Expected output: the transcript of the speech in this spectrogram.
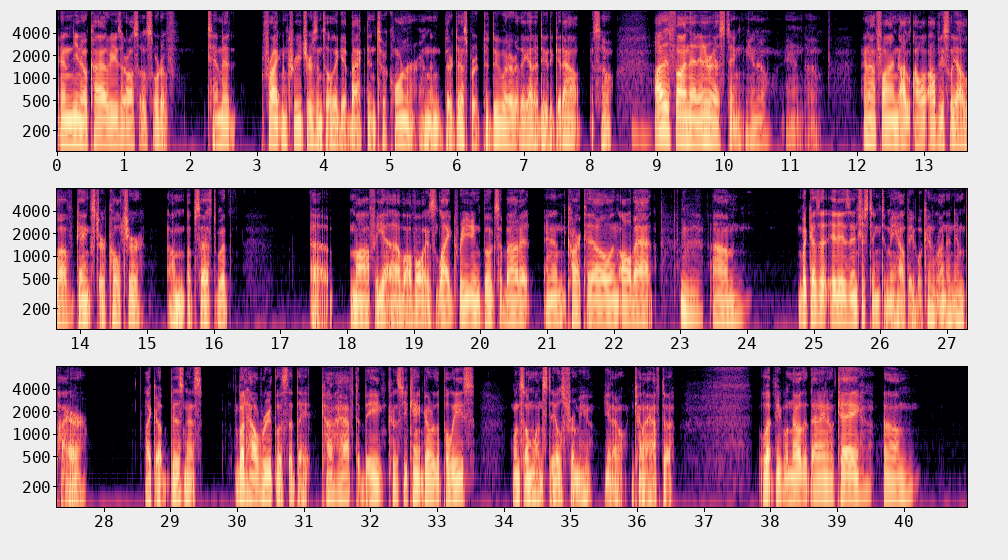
And you know, coyotes are also sort of timid, frightened creatures until they get backed into a corner, and then they're desperate to do whatever they got to do to get out. So I just find that interesting, you know, and uh, and I find I- obviously I love gangster culture. I'm obsessed with uh, mafia. I've, I've always liked reading books about it and cartel and all that um, because it, it is interesting to me how people can run an empire like a business, but how ruthless that they kind of have to be because you can't go to the police when someone steals from you. You know, you kind of have to let people know that that ain't okay um,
